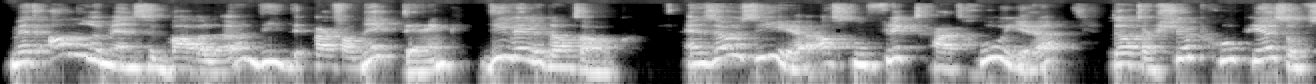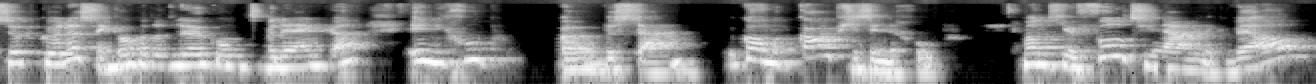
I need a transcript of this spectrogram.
met andere mensen babbelen die, waarvan ik denk, die willen dat ook. En zo zie je, als conflict gaat groeien, dat er subgroepjes of subkuddes, vind ik ook altijd leuk om te bedenken, in die groep uh, bestaan. Er komen kampjes in de groep. Want je voelt je namelijk wel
